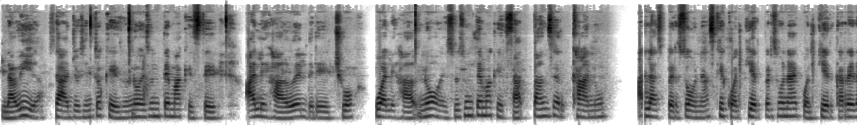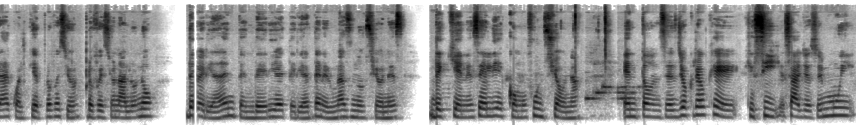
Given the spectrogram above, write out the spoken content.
la vida. O sea, yo siento que eso no es un tema que esté alejado del derecho o alejado, no, eso es un tema que está tan cercano a las personas que cualquier persona de cualquier carrera, de cualquier profesión, profesional o no, debería de entender y debería de tener unas nociones de quién es él y de cómo funciona. Entonces yo creo que, que sí, o sea, yo soy muy,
